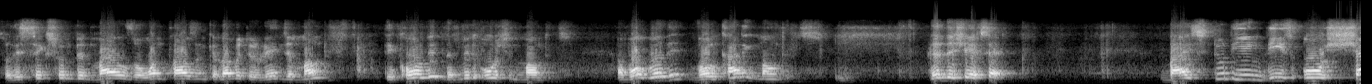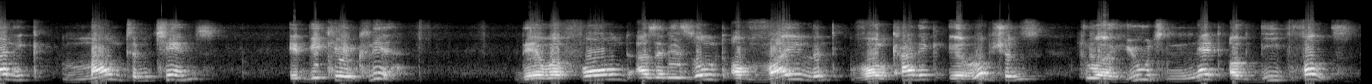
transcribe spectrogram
So this 600 miles or 1,000 kilometer range of mountains, they called it the mid-ocean mountains. And what were they? Volcanic mountains. Hmm. Then the Sheikh said, by studying these oceanic mountain chains, it became clear they were formed as a result of violent volcanic eruptions through a huge net of deep faults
